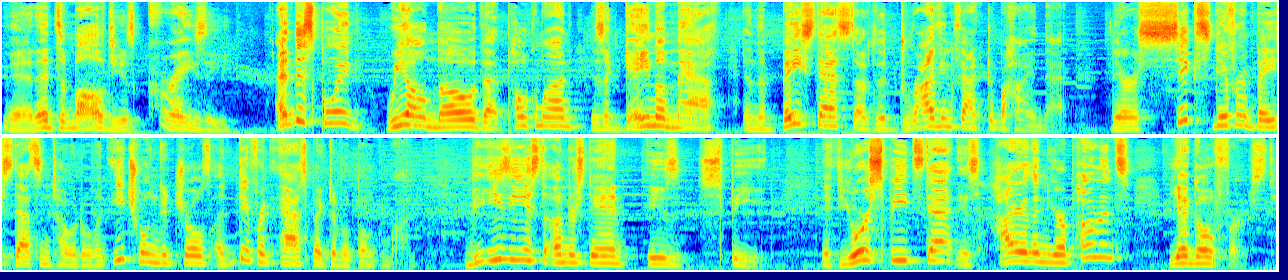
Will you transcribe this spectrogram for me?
Man, entomology is crazy. At this point, we all know that Pokemon is a game of math, and the base stats are the driving factor behind that. There are six different base stats in total, and each one controls a different aspect of a Pokemon. The easiest to understand is speed. If your speed stat is higher than your opponent's, you go first.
